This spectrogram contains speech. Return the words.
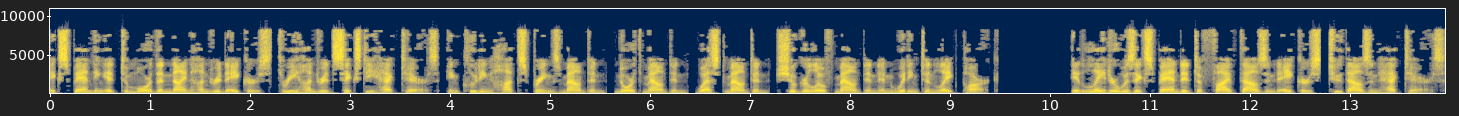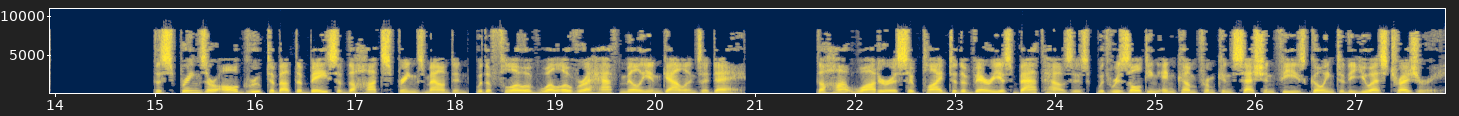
expanding it to more than 900 acres 360 hectares, including Hot Springs Mountain, North Mountain, West Mountain, Sugarloaf Mountain and Whittington Lake Park. It later was expanded to 5,000 acres 2,000 hectares. The springs are all grouped about the base of the Hot Springs Mountain, with a flow of well over a half million gallons a day. The hot water is supplied to the various bathhouses, with resulting income from concession fees going to the U.S. Treasury.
